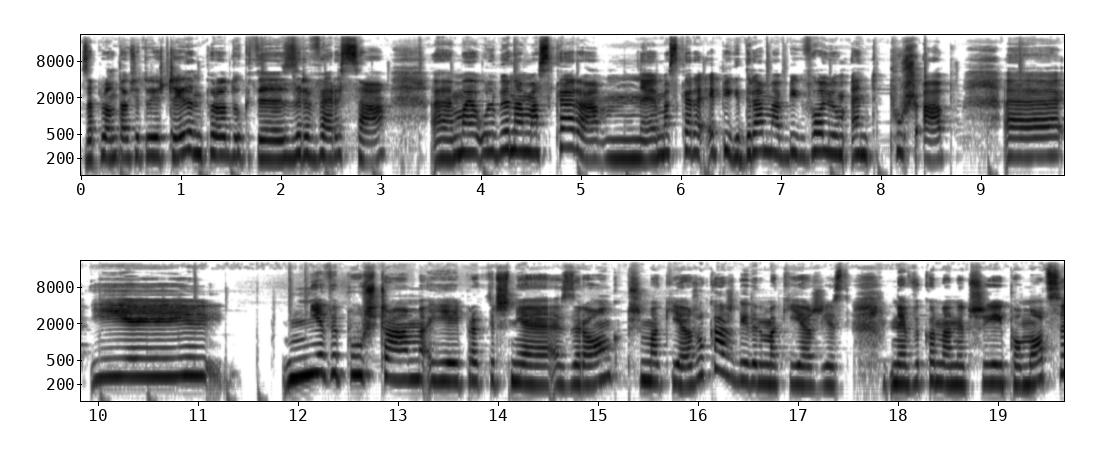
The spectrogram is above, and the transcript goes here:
Zaplątał się tu jeszcze jeden produkt e, z rewersa. E, moja ulubiona maskara, mm, maskara Epic Drama Big Volume and Push Up. E, I nie wypuszczam jej praktycznie z rąk przy makijażu. Każdy jeden makijaż jest e, wykonany przy jej pomocy.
